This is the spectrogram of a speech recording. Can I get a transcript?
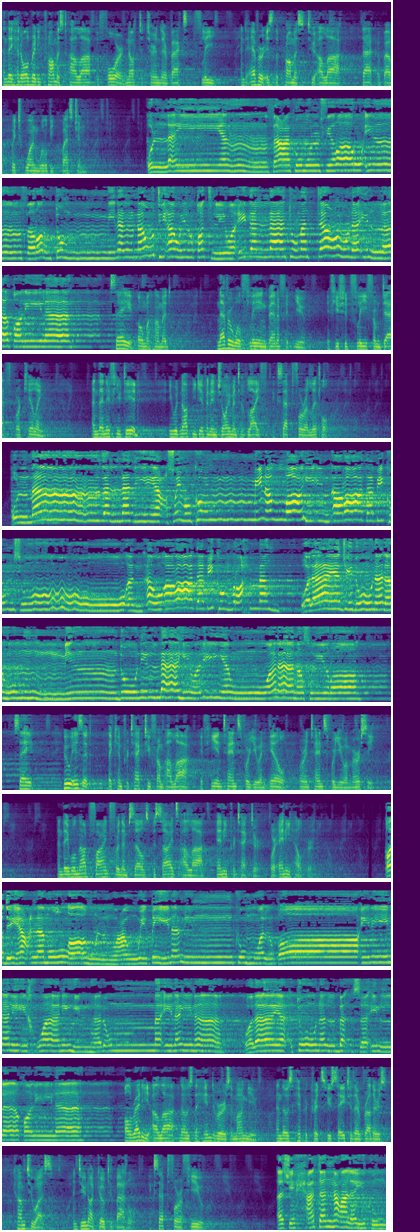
And they had already promised Allah before not to turn their backs and flee. And ever is the promise to Allah that about which one will be questioned. قل لن ينفعكم الفرار إن فررتم من الموت أو القتل وإذا لا تمتعون إلا قليلا Say, O Muhammad, never will fleeing benefit you if you should flee from death or killing. And then if you did, you would not be given enjoyment of life except for a little. قل من ذا الذي يعصمكم من الله إن أراد بكم سوءا أو أراد بكم رحمة ولا يجدون لهم من دون الله وليا ولا نصيرا Say, who is it that can protect you from Allah if He intends for you an ill or intends for you a mercy? And they will not find for themselves besides Allah any protector or any helper. قد يعلم الله المعوقين منكم والقائلين لاخوانهم هلم الينا ولا ياتون الباس الا قليلا Already Allah knows the hinderers among you and those hypocrites who say to their brothers, Come to us, and do not go to battle, except for a few. أشحة عليكم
